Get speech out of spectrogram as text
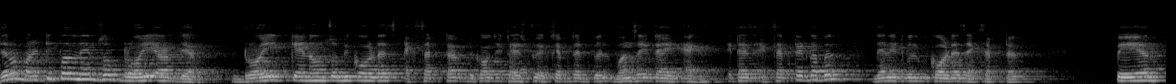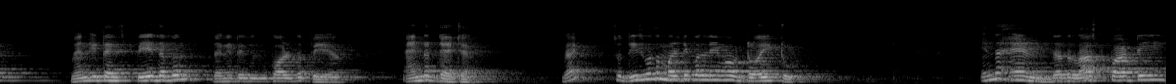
There are multiple names of drawee are there. Drawee can also be called as acceptor because it has to accept that bill. Once it has, it has accepted the bill, then it will be called as acceptor. Payer, when it has paid the bill, then it will be called the payer. And the debtor, right? So these were the multiple name of drawee too. In the end, the, the last party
